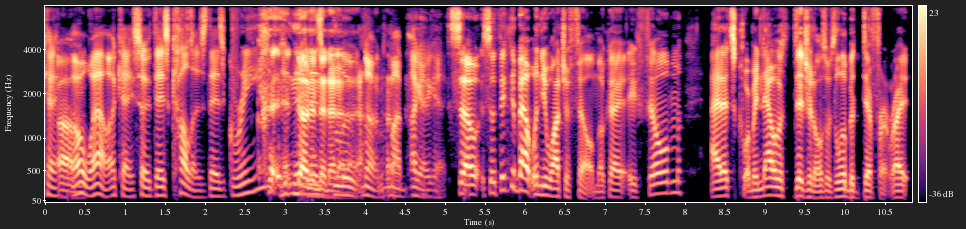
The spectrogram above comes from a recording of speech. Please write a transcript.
Okay. Um, oh wow. Okay. So there's colors. There's green. And No, no, no, no, no, blue. no, no. my, okay. Okay. So so think about when you watch a film, okay? A film at its core, I mean now it's digital, so it's a little bit different, right?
